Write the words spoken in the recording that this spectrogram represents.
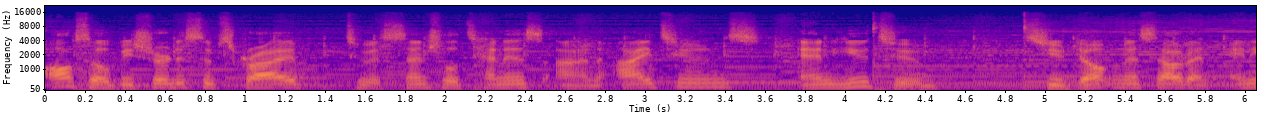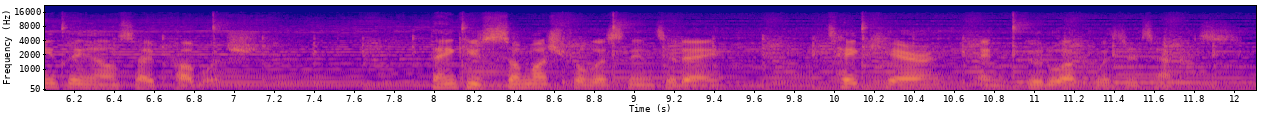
Also, be sure to subscribe to Essential Tennis on iTunes and YouTube so you don't miss out on anything else I publish. Thank you so much for listening today. Take care and good luck with your tennis.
